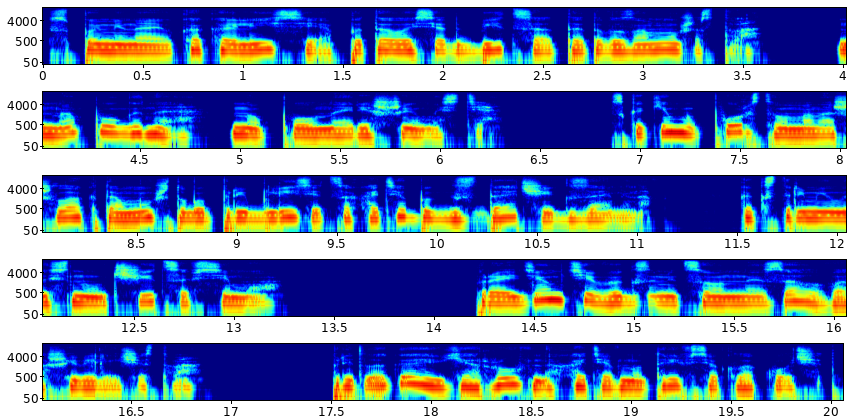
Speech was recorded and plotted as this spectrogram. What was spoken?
Вспоминаю, как Алисия пыталась отбиться от этого замужества. Напуганная, но полная решимости. С каким упорством она шла к тому, чтобы приблизиться хотя бы к сдаче экзаменов, как стремилась научиться всему. Пройдемте в экзаменационный зал, Ваше Величество. Предлагаю я ровно, хотя внутри все клокочет.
